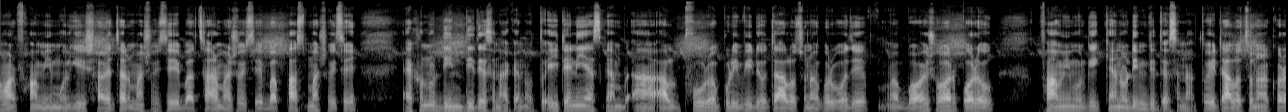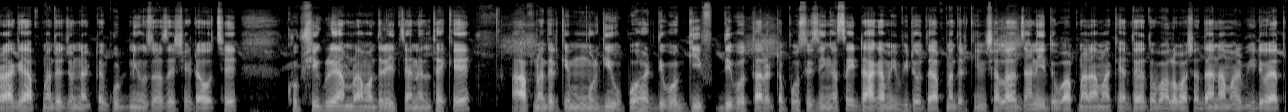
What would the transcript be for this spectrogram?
আমার ফার্মি মুরগির সাড়ে চার মাস হয়েছে বা চার মাস হয়েছে বা পাঁচ মাস হয়েছে এখনও ডিম দিতেছে না কেন? তো এটা নিয়ে আজকে আমরা পুরোপুরি ভিডিওতে আলোচনা করব যে, বয়স হওয়ার পরেও ফার্মি মুরগি কেন ডিম দিতেছে না? তো এটা আলোচনা করার আগে আপনাদের জন্য একটা গুড নিউজ আছে, সেটা হচ্ছে খুব শীঘ্রই আমরা আমাদের এই চ্যানেল থেকে আপনাদেরকে মুরগি উপহার দিব গিফট দিব, তার একটা প্রসেসিং আছে, এটা আগামী ভিডিওতে আপনাদেরকে ইনশাল্লাহ জানিয়ে দেবো। আপনারা আমাকে এত এত ভালোবাসা দেন, আমার ভিডিও এত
